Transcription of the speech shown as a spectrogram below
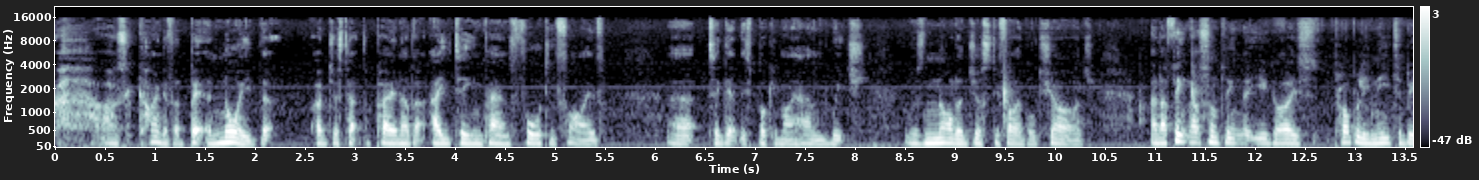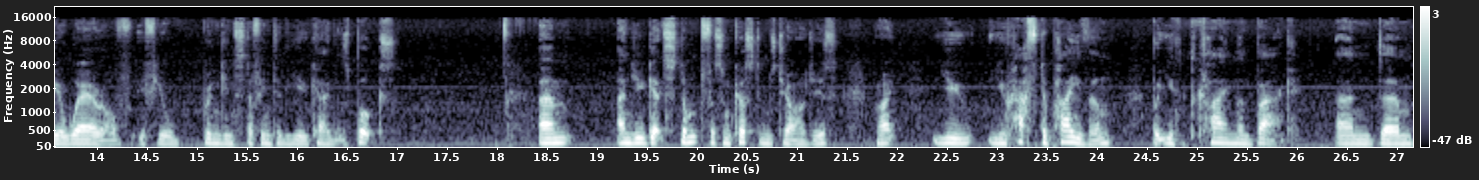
I was kind of a bit annoyed that I just had to pay another eighteen pounds forty five uh, to get this book in my hand, which was not a justifiable charge. And I think that's something that you guys probably need to be aware of if you're bringing stuff into the UK that's books. Um, and you get stumped for some customs charges, right? You you have to pay them, but you can claim them back, and um,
